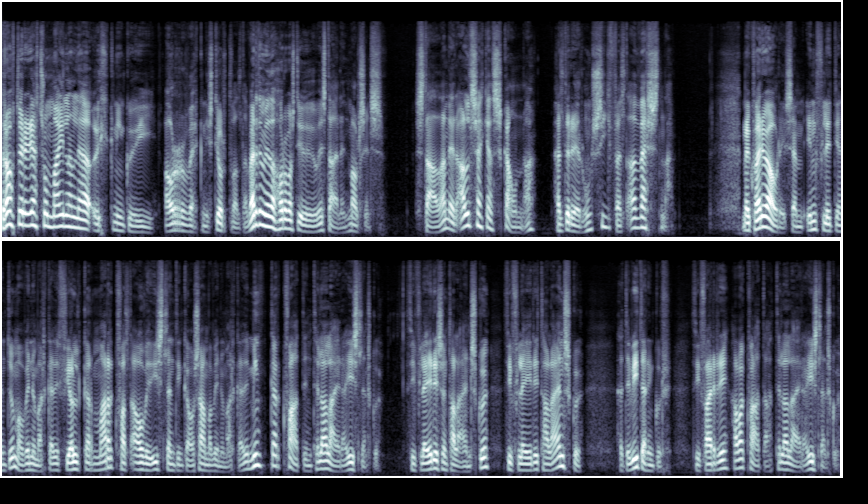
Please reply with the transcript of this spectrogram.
Þrátt verið rétt svo mælanlega aukningu í árvekni stjórnvalda verðum við að horfast í auðu við staðininn málsins. Staðan er alls ekki að skána, heldur er hún sífælt að versna. Með hverju ári sem innflytjendum á vinnumarkaði fjölgar margfalt á við Íslendinga á sama vinnumarkaði mingar kvatin til að læra íslensku. Því fleiri sem tala ensku, því fleiri tala ensku. Þetta er vítaringur, því færri hafa kvata til að læra íslensku.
